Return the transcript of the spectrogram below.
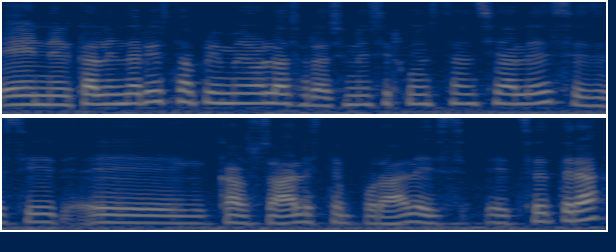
En el calendario está primero las oraciones circunstanciales, es decir, eh, causales, temporales, etcétera.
